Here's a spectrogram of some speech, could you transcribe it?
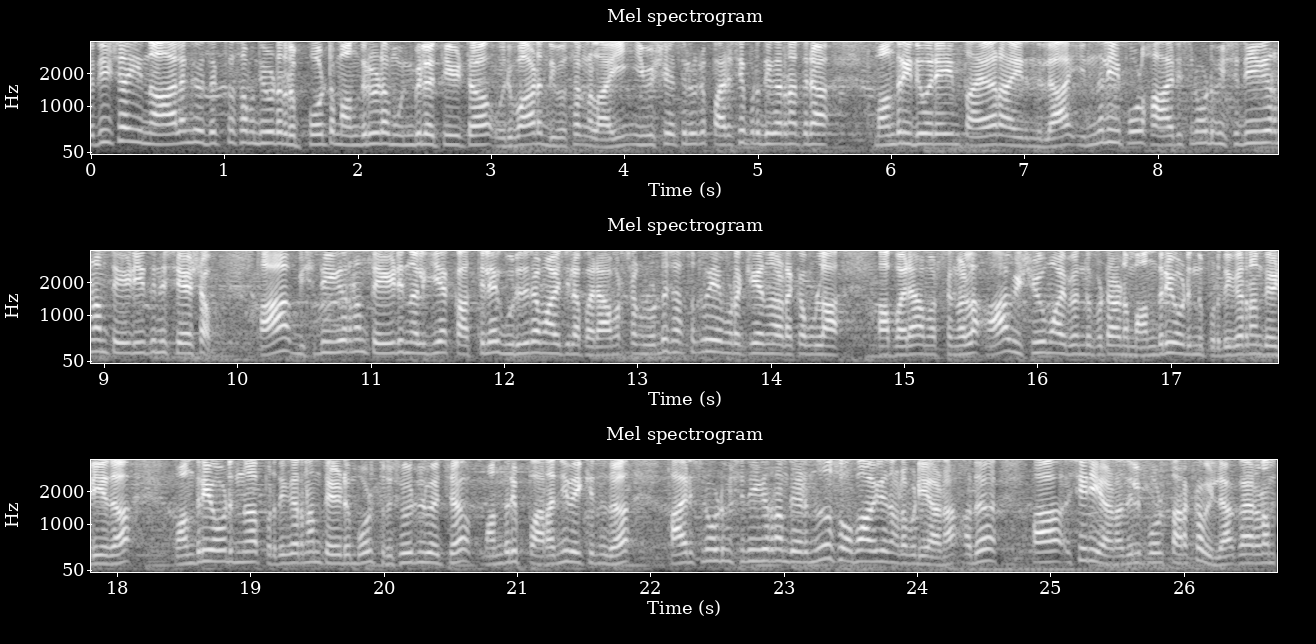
രതീഷ ഈ നാലംഗ വിദഗ്ധ സമിതിയുടെ റിപ്പോർട്ട് മന്ത്രിയുടെ മുൻപിലെത്തിയിട്ട് ഒരുപാട് ദിവസങ്ങളായി. ഈ വിഷയത്തിൽ ഒരു പരസ്യ പ്രതികരണത്തിന് മന്ത്രി ഇതുവരെയും തയ്യാറായിരുന്നില്ല. ഇന്നലെ ഇപ്പോൾ ഹാരിസിനോട് വിശദീകരണം തേടിയതിന് ശേഷം ആ വിശദീകരണം തേടി നൽകിയ കത്തിലെ ഗുരുതരമായ ചില പരാമർശങ്ങളുണ്ട്. ശസ്ത്രക്രിയ മുടക്കിയെന്നടക്കമുള്ള ആ പരാമർശങ്ങൾ ആ വിഷയവുമായി ബന്ധപ്പെട്ടാണ് മന്ത്രിയോട് ഇന്ന് പ്രതികരണം തേടിയത്. മന്ത്രിയോട് ഇന്ന് പ്രതികരണം തേടുമ്പോൾ തൃശ്ശൂരിൽ വെച്ച് മന്ത്രി പറഞ്ഞു വെക്കുന്നത് ഹാരിസിനോട് വിശദീകരണം തേടുന്നത് സ്വാഭാവിക നടപടിയാണ്. അത് ശരിയാണ്. അതിലിപ്പോൾ തർക്കമില്ല. കാരണം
